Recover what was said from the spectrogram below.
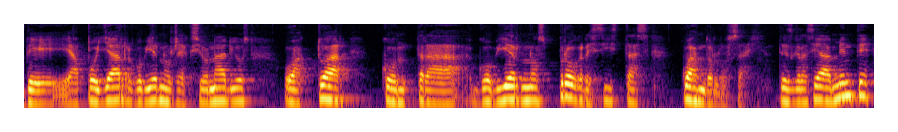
de apoyar gobiernos reaccionarios o actuar contra gobiernos progresistas cuando los hay. Desgraciadamente,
